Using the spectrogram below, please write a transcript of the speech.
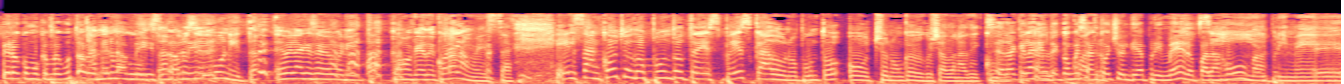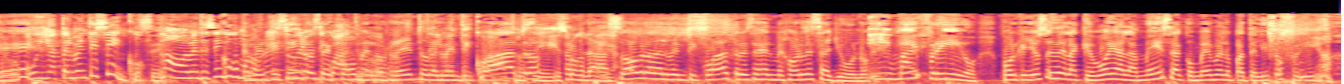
pero como que me gusta ver no la me gusta, mesa. pero se ve bonita. Es verdad que se ve bonita. Como que decora la mesa. El sancocho 2.3, pescado 1.8. Nunca he escuchado a nadie comer ¿Será que la gente come 24. sancocho el día primero para Sí, la juma? el primero. Eh, ¿Qué? Uy, hasta el 25. Sí. No, el 25 como el los 25 restos del 24. se comen los restos del 24. Sí, eso es lo que la pega. sobra del 24, ese es el mejor desayuno. Y Y, frío, porque yo soy de la que voy a la mesa a comerme los pastelitos fríos.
